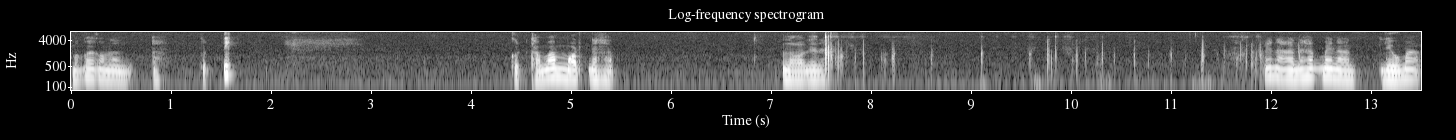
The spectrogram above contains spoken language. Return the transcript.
มันก็กำลังอะกดติ๊ก กดคำว่า mod นะครับ รอเลยนะ ไม่นานนะครับ ไม่นานเร็วมาก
